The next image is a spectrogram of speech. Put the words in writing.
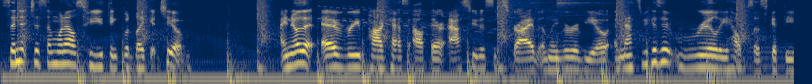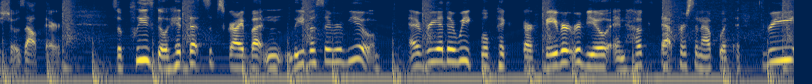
send it to someone else who you think would like it too. I know that every podcast out there asks you to subscribe and leave a review, and that's because it really helps us get these shows out there. So please go hit that subscribe button, leave us a review. Every other week, we'll pick our favorite review and hook that person up with three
